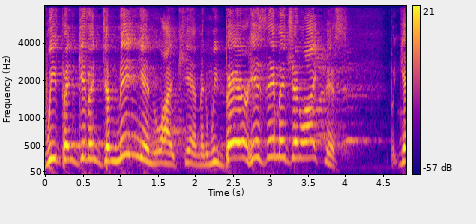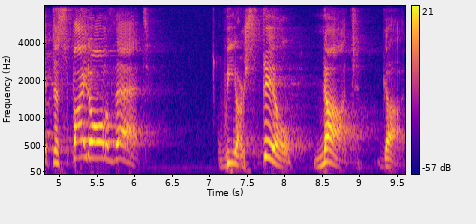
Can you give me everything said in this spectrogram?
we've been given dominion like him, and we bear his image and likeness. But yet, despite all of that, we are still not God.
